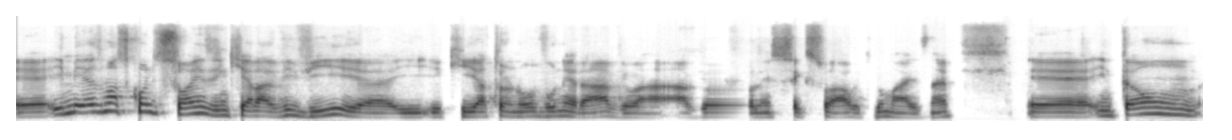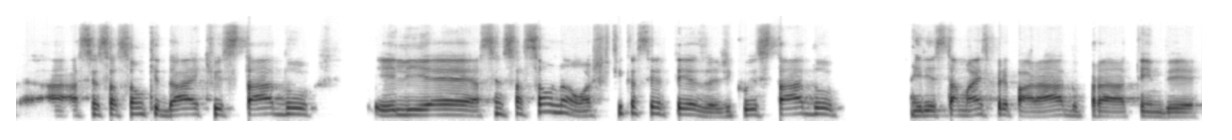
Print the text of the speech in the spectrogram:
É, e mesmo as condições em que ela vivia e, e que a tornou vulnerável à, à, violência sexual e tudo mais, né? É, então, a, a, sensação que dá é que o Estado, ele é... A sensação não, acho que fica a certeza de que o Estado ele está mais preparado para atender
